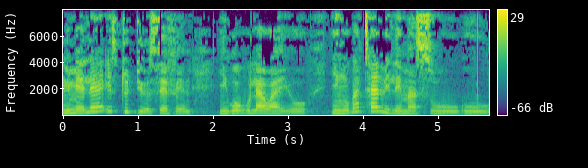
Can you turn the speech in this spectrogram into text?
Ngimele istudio 7 ngikobulawayo ngingubathabile masuku.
